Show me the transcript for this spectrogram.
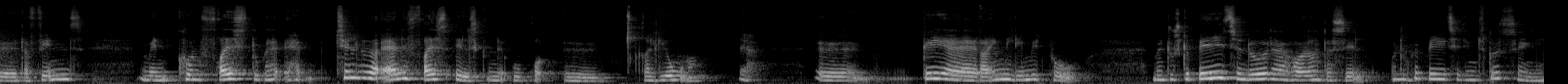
øh, der findes, men kun freds, du kan have, tilhøre alle fredselskende opro- øh, religioner. ja. Øh, det er der ingen limit på. Men du skal bede til noget, der er højere end dig selv. Og du kan bede til din skytsengel,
